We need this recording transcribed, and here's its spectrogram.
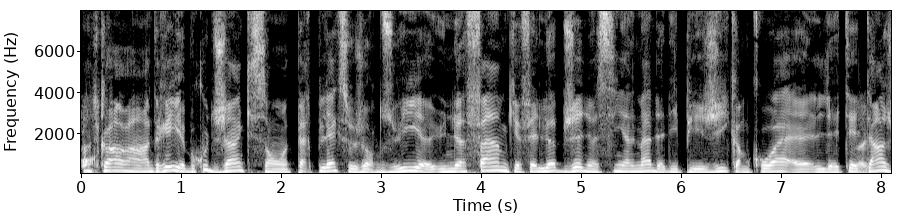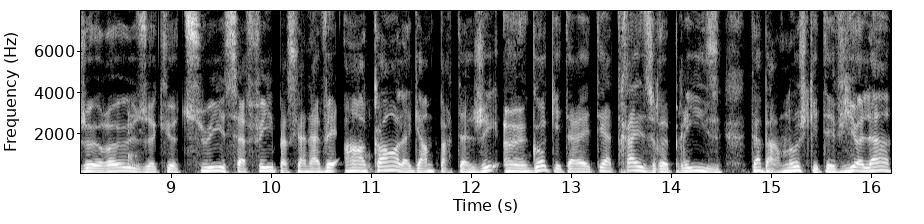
En tout cas, André, il y a beaucoup de gens qui sont perplexes aujourd'hui. Euh, une femme qui a fait l'objet d'un signalement de la DPJ comme quoi elle était dangereuse, qui a tué sa fille parce qu'elle avait encore la garde partagée. Un gars qui est arrêté à 13 reprises, tabarnouche, qui était violent,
